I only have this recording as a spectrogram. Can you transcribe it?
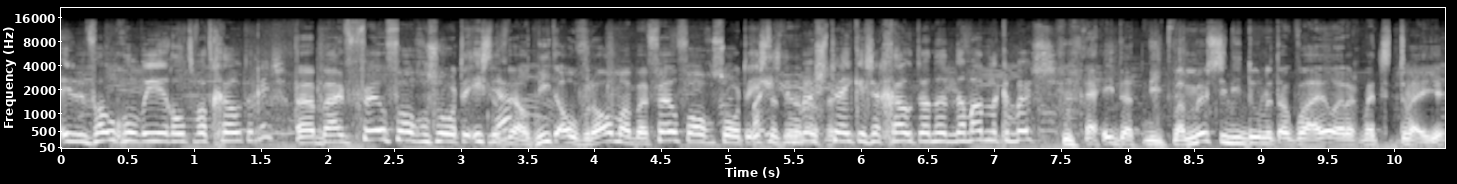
in de vogelwereld wat groter is? Eh, bij veel vogelsoorten is dat Ja? wel. Niet overal, maar bij veel vogelsoorten Maar is is dat de inderdaad- twee keer zo groot dan de, de mannelijke mus? Nee, dat niet. Maar mussen die doen het ook wel heel erg met z'n tweeën.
